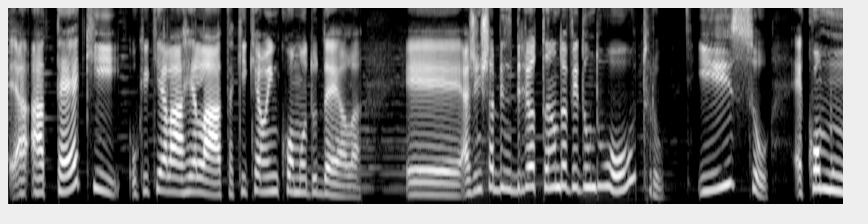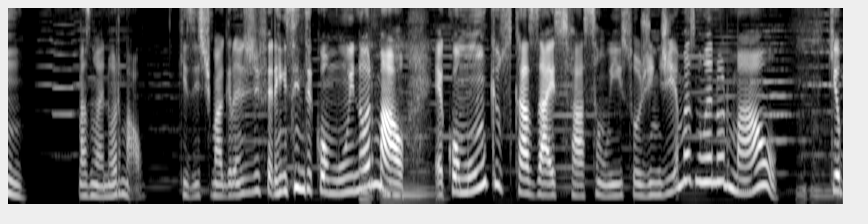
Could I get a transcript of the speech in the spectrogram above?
É, Até que, o que, que ela relata, o que, que é o incômodo dela? É, a gente está bisbilhotando a vida um do outro. E isso é comum, mas não é normal. Que existe uma grande diferença entre comum e normal. Uhum, É comum que os casais façam isso hoje em dia, mas não é normal. uhum. Que eu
